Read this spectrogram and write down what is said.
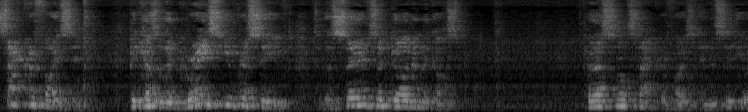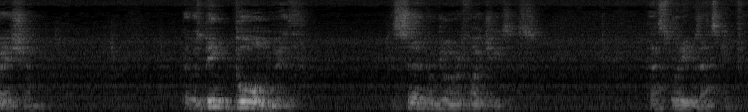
Sacrificing because of the grace you've received to the service of God in the gospel. Personal sacrifice in the situation that was being born with to serve and glorify Jesus. That's what he was asking for.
